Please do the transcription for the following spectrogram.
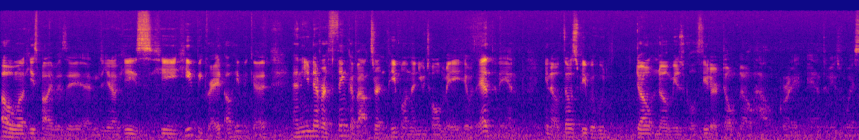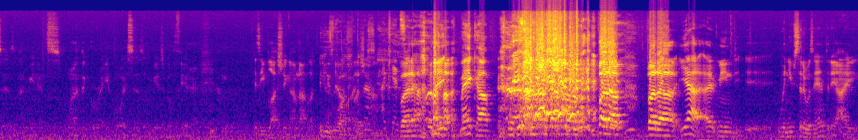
oh, well, he's probably busy, and you know, he's he he'd be great. Oh, he'd be good." And you never think about certain people, and then you told me it was Anthony, and you know, those people who don't know musical theater don't know how great Anthony's voice is. I mean, it's one of the great voices of musical theater. Um, Is he blushing? I'm not looking. He's at him. blushing. No, I can't But see uh, makeup. but uh, but uh, yeah, I mean, uh, when you said it was Anthony, I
